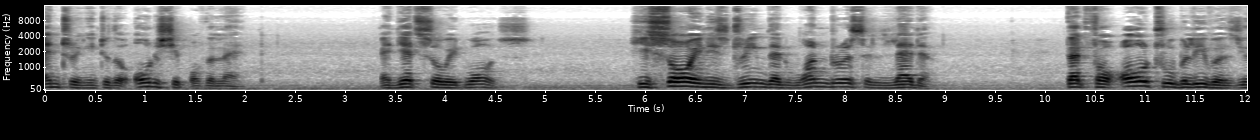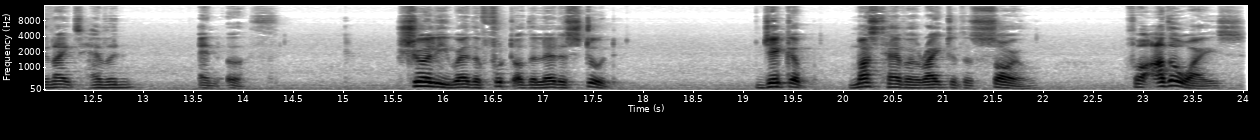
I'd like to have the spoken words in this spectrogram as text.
entering into the ownership of the land and yet so it was. He saw in his dream that wondrous ladder that for all true believers unites heaven and earth. Surely, where the foot of the ladder stood, Jacob must have a right to the soil, for otherwise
